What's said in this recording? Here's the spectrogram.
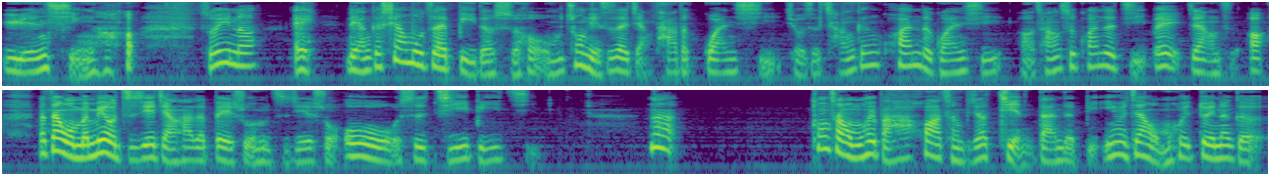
原型哈，所以呢，诶，两个项目在比的时候，我们重点是在讲它的关系，就是长跟宽的关系啊，长是宽的几倍这样子啊。那但我们没有直接讲它的倍数，我们直接说哦是几比几。那通常我们会把它画成比较简单的比，因为这样我们会对那个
